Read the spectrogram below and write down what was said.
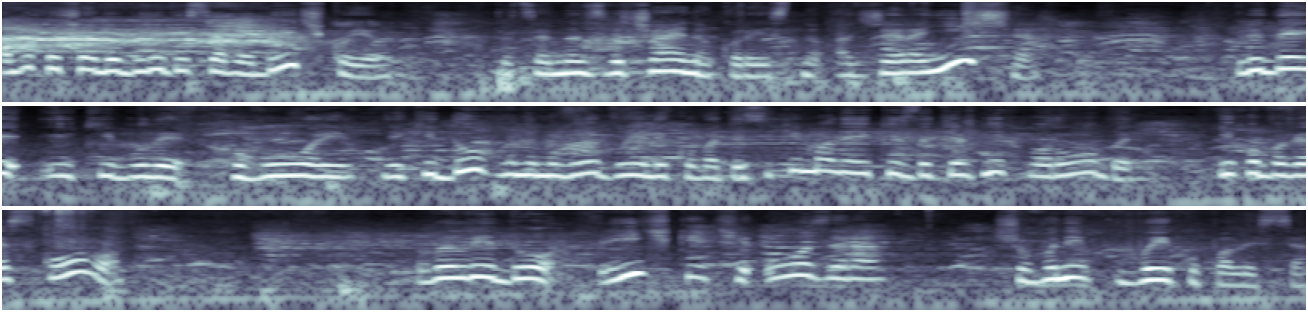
або хоча б облитися водичкою, то це надзвичайно корисно. Адже раніше людей, які були хворі, які довго не могли вилікуватись, які мали якісь затяжні хвороби, їх обов'язково вели до річки чи озера, щоб вони викупалися,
